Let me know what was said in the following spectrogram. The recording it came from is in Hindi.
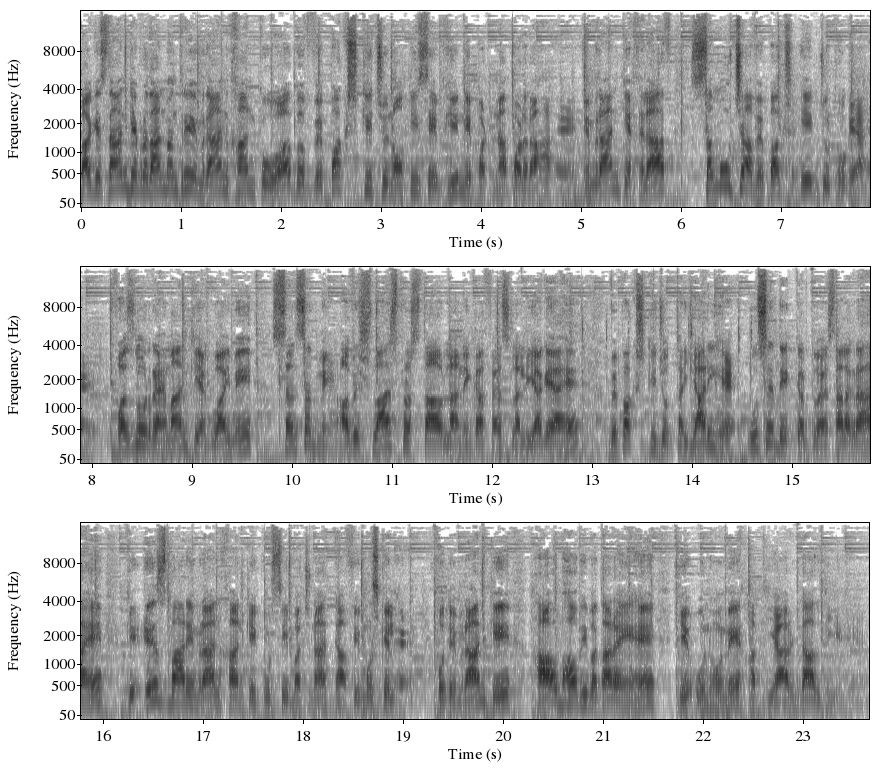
पाकिस्तान के प्रधानमंत्री इमरान खान को अब विपक्ष की चुनौती से भी निपटना पड़ रहा है। इमरान के खिलाफ समूचा विपक्ष एकजुट हो गया है। फजलुर रहमान की अगुवाई में संसद में अविश्वास प्रस्ताव लाने का फैसला लिया गया है। विपक्ष की जो तैयारी है, उसे देखकर तो ऐसा लग रहा है कि इस बार इमरान खान की कुर्सी बचना काफ़ी मुश्किल है। खुद इमरान के हाव भाव भी बता रहे हैं कि उन्होंने हथियार डाल दिए हैं।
